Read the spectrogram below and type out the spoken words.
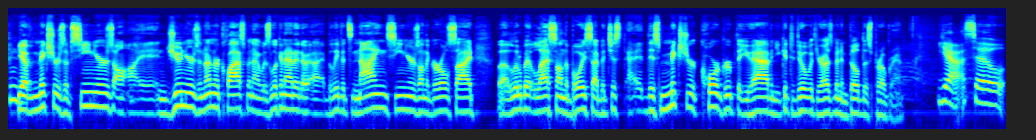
Mm-hmm. You have mixtures of seniors uh, and juniors and underclassmen. I was looking at it. Uh, I believe it's nine seniors on the girls' side, a little bit less on the boys' side, but just uh, this mixture core group that you have, and you get to do it with your husband and build this program. Yeah. So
